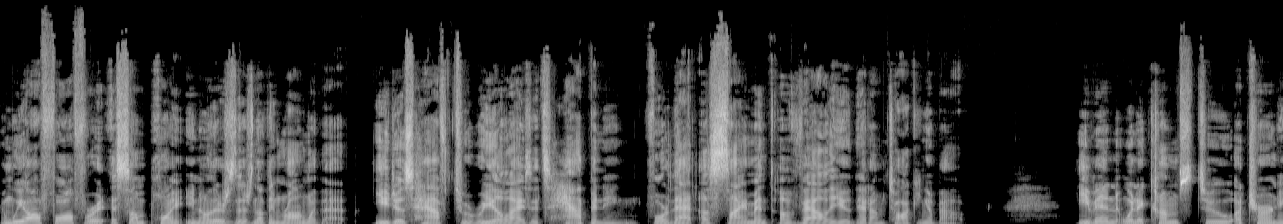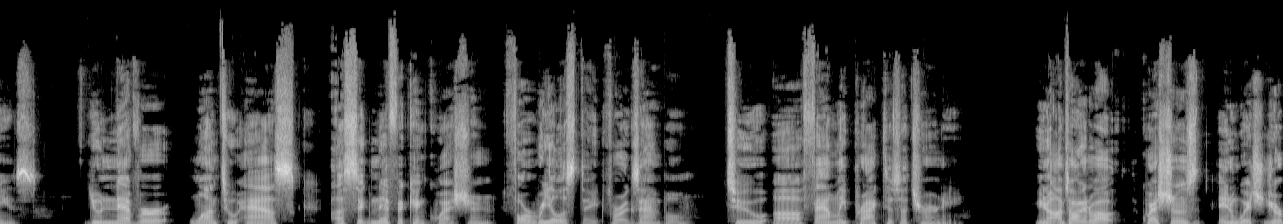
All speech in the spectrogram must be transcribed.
And we all fall for it at some point. You know, there's, there's nothing wrong with that. You just have to realize it's happening for that assignment of value that I'm talking about. Even when it comes to attorneys, you never want to ask a significant question for real estate, for example, to a family practice attorney. You know, I'm talking about questions in which your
